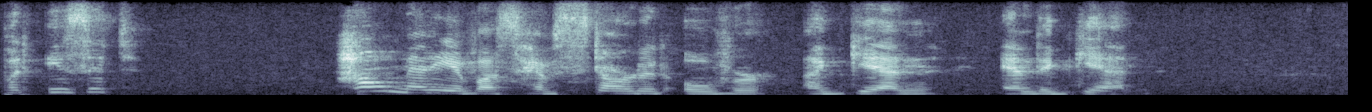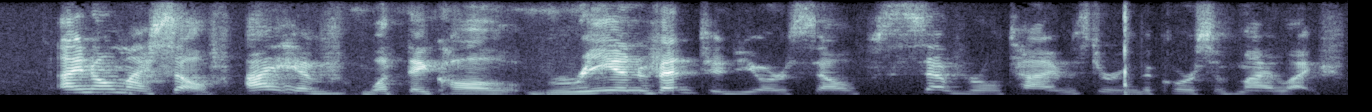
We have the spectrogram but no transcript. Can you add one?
but is it? How many of us have started over again and again? I know myself, I have what they call reinvented yourself several times during the course of my life.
